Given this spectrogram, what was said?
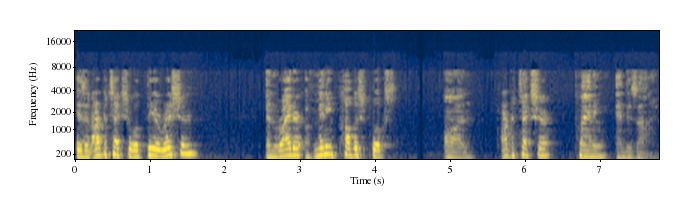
is an architectural theoretician and writer of many published books on architecture, planning, and design.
